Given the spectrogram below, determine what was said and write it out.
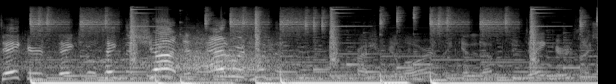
Dacres. Dacres will take the shot and Edwards with the pressure galore and they get it up to Dacres.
